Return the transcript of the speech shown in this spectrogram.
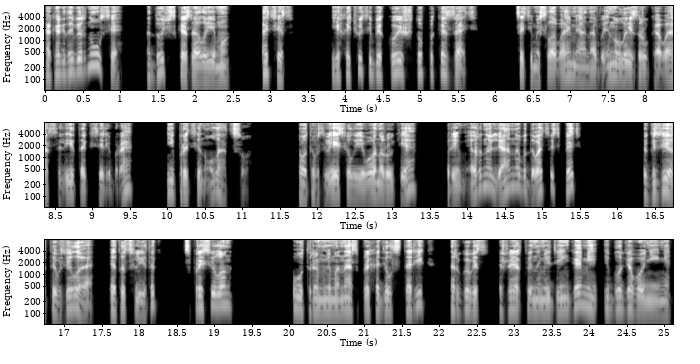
а когда вернулся, дочь сказала ему, «Отец, я хочу тебе кое-что показать». С этими словами она вынула из рукава слиток серебра и протянула отцу. Тот взвесил его на руке, примерно лянов двадцать пять. «Где ты взяла этот слиток?» — спросил он. Утром мимо нас проходил старик, торговец жертвенными деньгами и благовониями.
